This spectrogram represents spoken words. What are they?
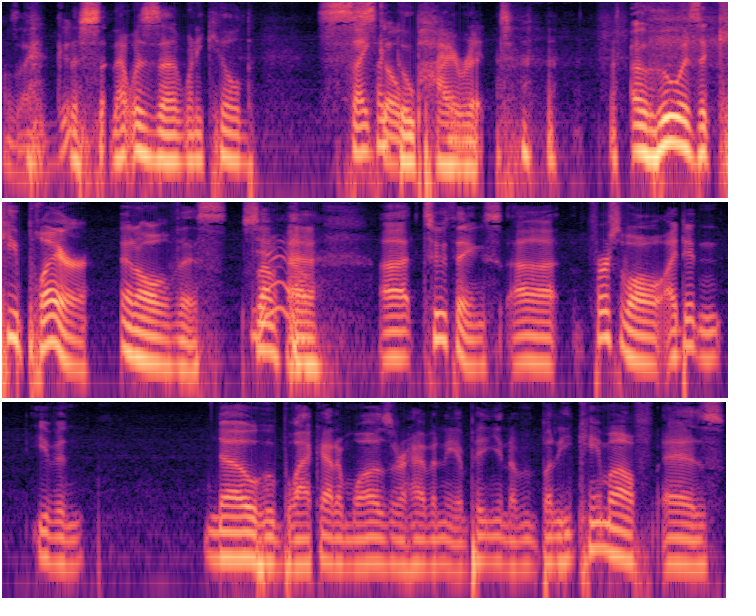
i was like good This- that was uh, when he killed Psycho-Pirate oh, who is a key player in all of this somehow. Yeah. Uh, two things. Uh, first of all, I didn't even know who Black Adam was or have any opinion of him, but he came off as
